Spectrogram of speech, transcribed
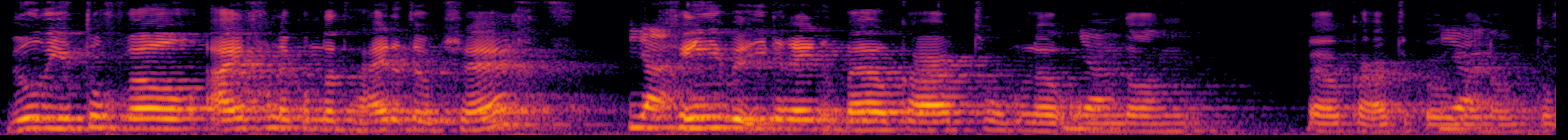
wilde je toch wel eigenlijk, omdat hij dat ook zegt... Ja. ging je bij iedereen bij elkaar trommelen om Ja. dan bij elkaar te komen Ja. en dan toch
